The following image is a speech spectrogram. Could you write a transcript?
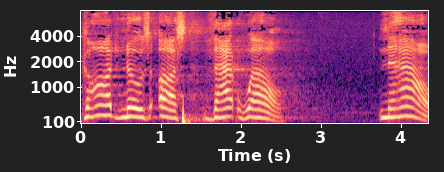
God knows us that well. Now.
